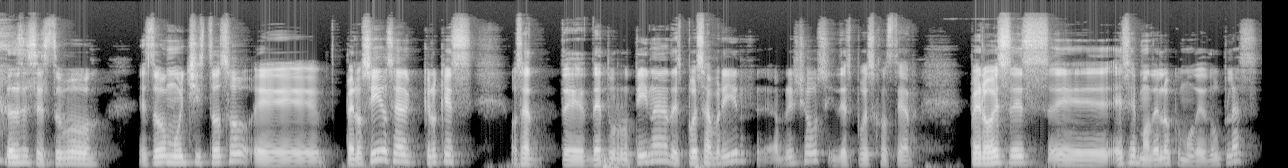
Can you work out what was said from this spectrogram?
Entonces estuvo, estuvo muy chistoso, eh, pero sí, o sea, creo que es, o sea, de, tu rutina, después abrir, abrir shows y después hostear. Pero ese es eh, ese modelo como de duplas.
